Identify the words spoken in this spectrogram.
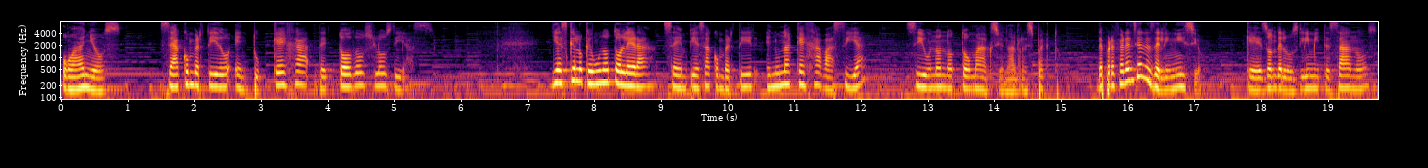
o años se ha convertido en tu queja de todos los días. Y es que lo que uno tolera se empieza a convertir en una queja vacía si uno no toma acción al respecto. De preferencia desde el inicio, que es donde los límites sanos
